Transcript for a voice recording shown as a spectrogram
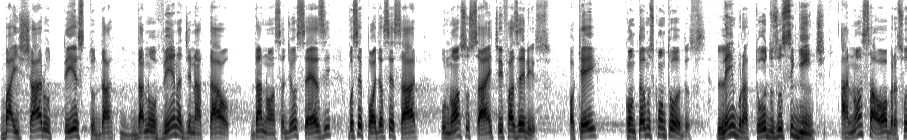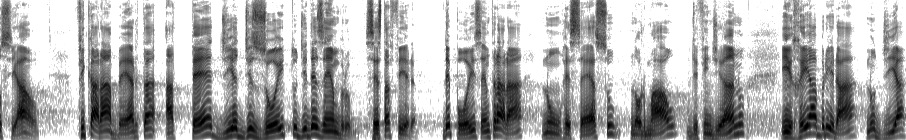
baixar o texto da, da novena de Natal da nossa Diocese, você pode acessar o nosso site e fazer isso, ok? Contamos com todos. Lembro a todos o seguinte: a nossa obra social ficará aberta até dia 18 de dezembro, sexta-feira. Depois entrará num recesso normal de fim de ano e reabrirá no dia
